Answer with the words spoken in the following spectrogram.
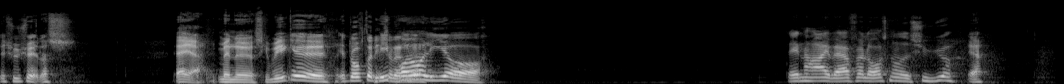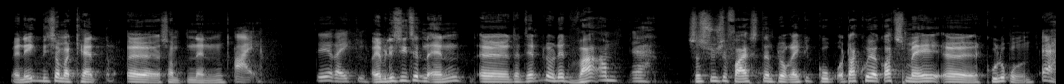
Det synes jeg ellers. Ja, ja, men øh, skal vi ikke... Øh, jeg dufter lige Vi til den prøver her. lige at... Den har i hvert fald også noget syre. Ja. Men ikke lige så markant øh, som den anden. Nej, det er rigtigt. Og jeg vil lige sige til den anden, øh, da den blev lidt varm, Ja, så synes jeg faktisk, at den blev rigtig god. Og der kunne jeg godt smage øh, guleroden. ja,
